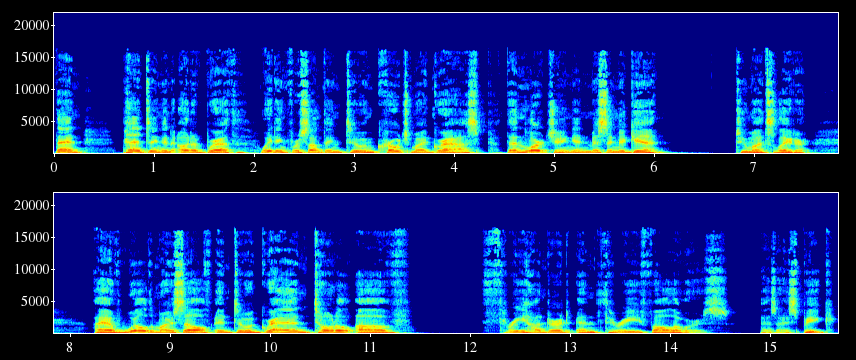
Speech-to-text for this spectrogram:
then panting and out of breath, waiting for something to encroach my grasp, then lurching and missing again. Two months later, I have willed myself into a grand total of 303 followers as I speak,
